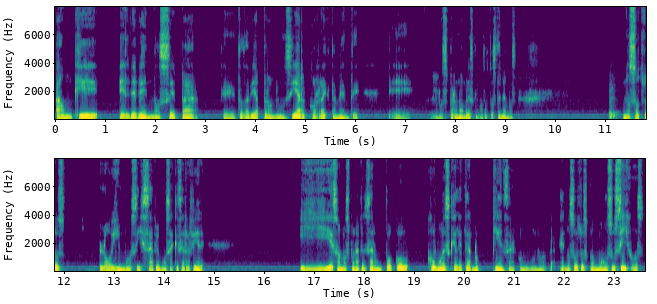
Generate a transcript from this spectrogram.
aunque el bebé no sepa eh, todavía pronunciar correctamente eh, los pronombres que nosotros tenemos, nosotros lo oímos y sabemos a qué se refiere. Y eso nos pone a pensar un poco cómo es que el Eterno piensa en nosotros como sus hijos.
